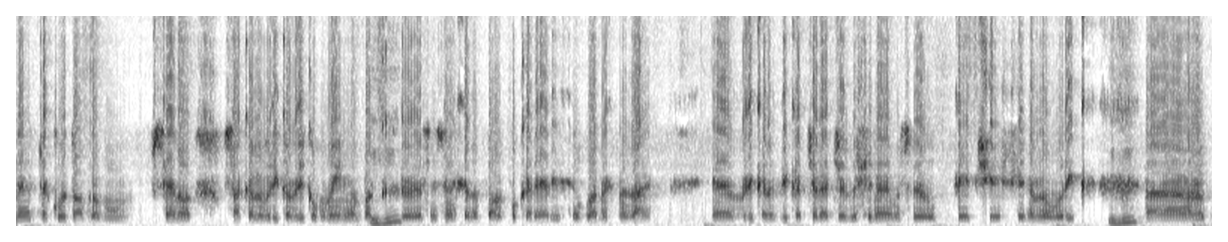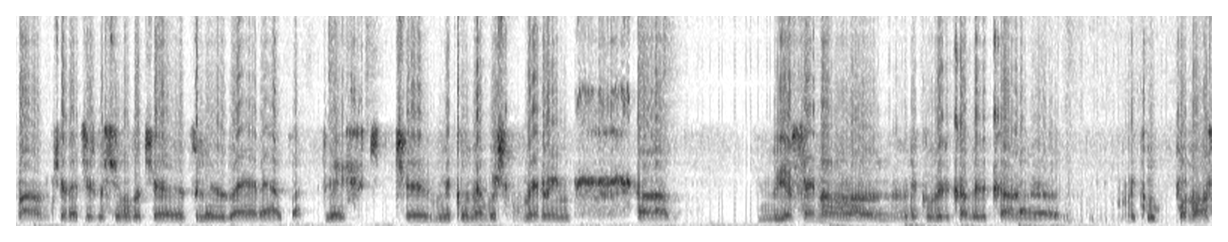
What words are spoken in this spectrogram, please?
ne tako dobro vseeno vsaka lovorika veliko pomeni, ampak uh -huh. jaz mislim, da po, po karieri se obrneš nazaj. Je velika razlika, če rečeš, da si ne vem, usvojil 5, 6, 7 lovorik, uh -huh. uh, ali pa če rečeš, da si mogoče prilezel do ene ali pa dveh, če neko najboljšem pomeru. In, uh, je vseeno vseeno neko velika, velika neko ponos,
